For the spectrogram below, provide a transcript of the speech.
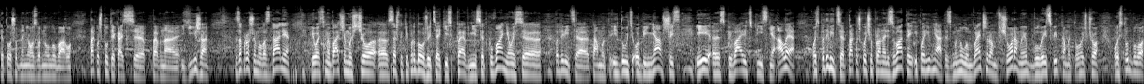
для того, щоб на нього звернули увагу. Також тут якась е, певна їжа. Запрошуємо вас далі. І ось ми бачимо, що е, все ж таки продовжуються якісь певні святкування. Ось е, подивіться, там от йдуть обійнявшись і е, співають пісні. Але ось подивіться, також хочу проаналізувати і порівняти з минулим вечором. Вчора ми були свідками того, що ось тут було.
